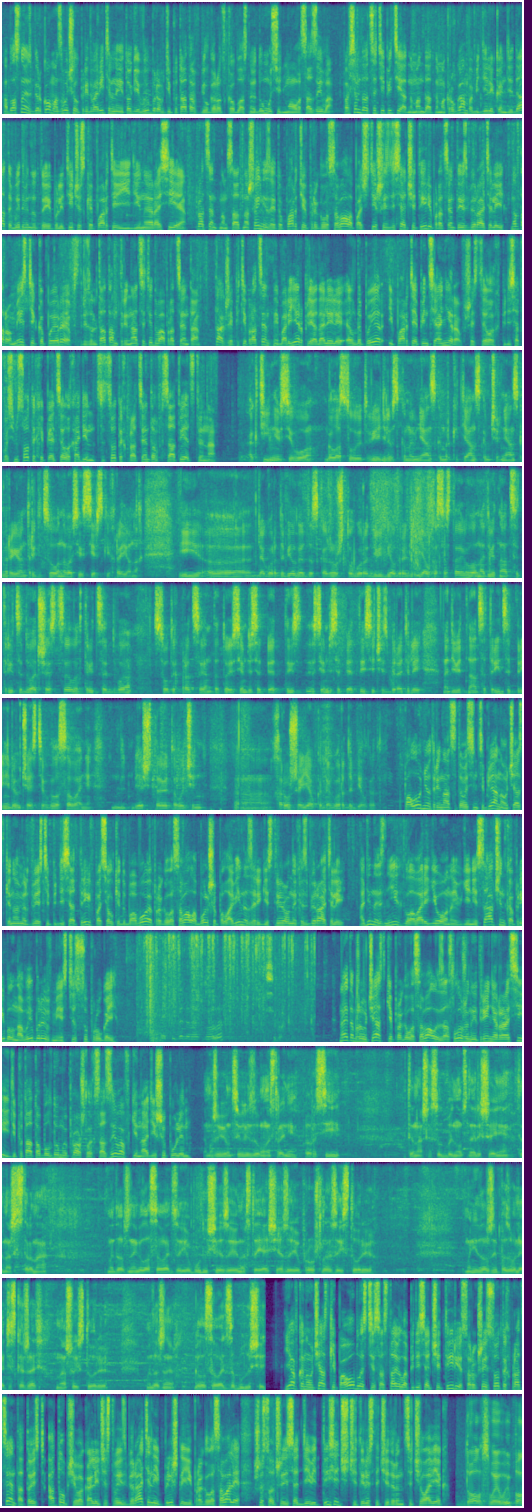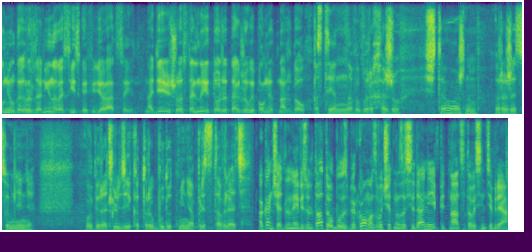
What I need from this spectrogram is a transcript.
Областной избирком озвучил предварительные итоги выборов депутатов в Белгородскую областную думу седьмого созыва. По всем 25 одномандатным округам победили кандидаты, выдвинутые политической партией «Единая Россия». В процентном соотношении за эту партию проголосовало почти 64% избирателей. На втором месте КПРФ с результатом 13,2%. Также 5% барьер преодолели ЛДПР и партия пенсионеров 6,58 и 5,11% соответственно. Активнее всего голосуют в Веделевском, Ивнянском, Аркетянском, Чернянском районе, традиционно во всех сельских районах. И э, для города Белгорода скажу, что в городе Белгороде явка составила на 19.30 26,32%, то есть 75 тысяч, 75 тысяч избирателей на 19.30 приняли участие в голосовании. Я считаю, это очень э, хорошая явка для города Белгорода. К полудню 13 сентября на участке номер 253 в поселке Дубовое проголосовало больше половины зарегистрированных избирателей. Один из них, глава региона Евгений Савченко, прибыл на выборы вместе с супругой. Спасибо за ваш голос. Спасибо. На этом же участке проголосовал и заслуженный тренер России, депутат облдумы прошлых созывов Геннадий Шипулин. Мы живем в цивилизованной стране, в России. Это наше судьбоносное решение, это наша страна. Мы должны голосовать за ее будущее, за ее настоящее, за ее прошлое, за историю. Мы не должны позволять искажать нашу историю. Мы должны голосовать за будущее. Явка на участке по области составила 54,46%, то есть от общего количества избирателей пришли и проголосовали 669 414 человек. Долг свой выполнил как гражданина Российской Федерации. Надеюсь, что остальные тоже так же выполнят наш долг. Постоянно на выборы хожу. Считаю важным выражать свое мнение выбирать людей, которые будут меня представлять. Окончательные результаты облсбирком озвучат на заседании 15 сентября.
